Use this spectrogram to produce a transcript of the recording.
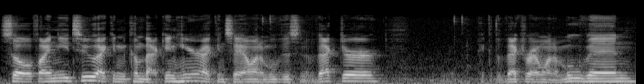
So if I need to, I can come back in here. I can say I want to move this in a vector. Pick the vector I want to move in.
